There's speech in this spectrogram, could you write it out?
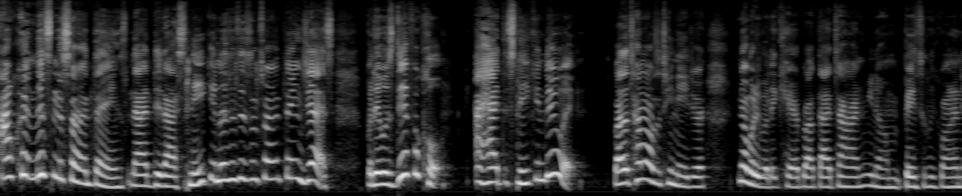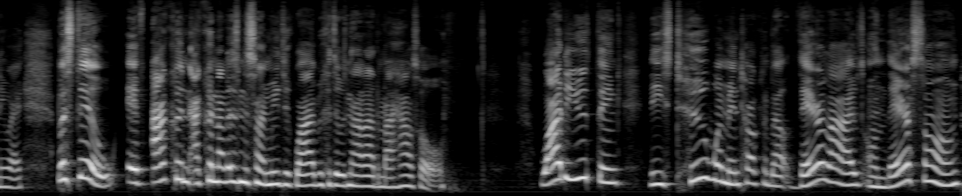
I couldn't listen to certain things. Now, did I sneak and listen to some certain things? Yes. But it was difficult. I had to sneak and do it. By the time I was a teenager, nobody really cared about that time. You know, I'm basically grown anyway. But still, if I couldn't, I could not listen to certain music. Why? Because it was not allowed in my household. Why do you think these two women talking about their lives on their song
